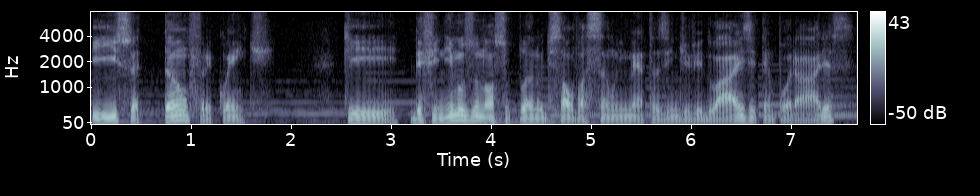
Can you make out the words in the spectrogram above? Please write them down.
E isso é tão frequente que definimos o nosso plano de salvação em metas individuais e temporárias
